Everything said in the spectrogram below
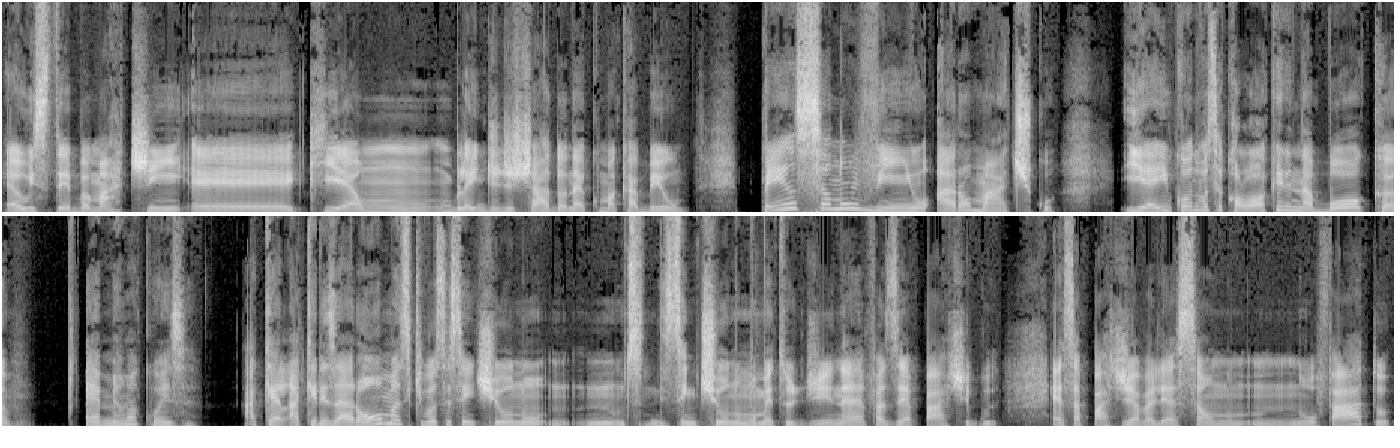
É o Esteban Martin, é, que é um, um blend de Chardonnay com Macabeu. Pensa num vinho aromático. E aí, quando você coloca ele na boca, é a mesma coisa. Aquel, aqueles aromas que você sentiu no, no, sentiu no momento de né, fazer a parte, essa parte de avaliação no, no, olfato,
